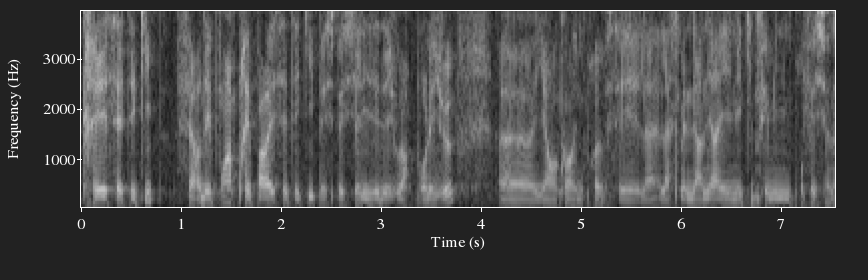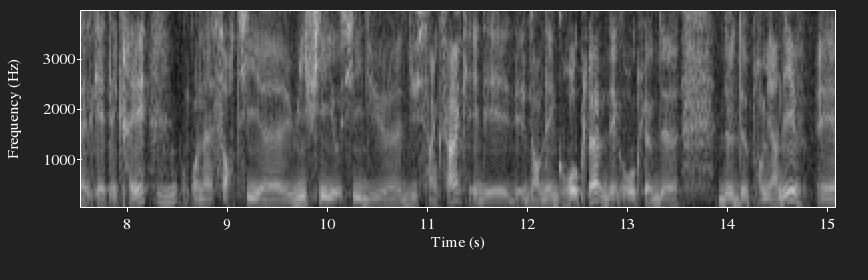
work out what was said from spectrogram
créer cette équipe, faire des points, préparer cette équipe et spécialiser des joueurs pour les Jeux. Euh, il y a encore une preuve, c'est la, semaine dernière, il y a une équipe féminine professionnelle qui a été créée. Mhm. Donc on a sorti euh, huit filles aussi du, 5-5 euh, et dans des gros clubs, des gros clubs de, première div. Et,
